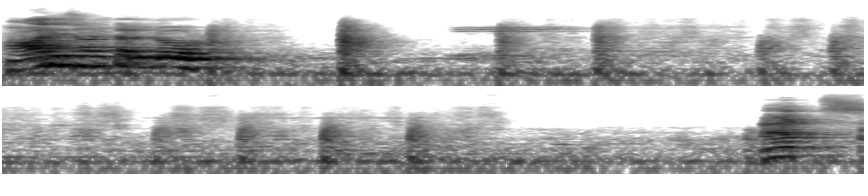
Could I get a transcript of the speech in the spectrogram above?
horizontal load acts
